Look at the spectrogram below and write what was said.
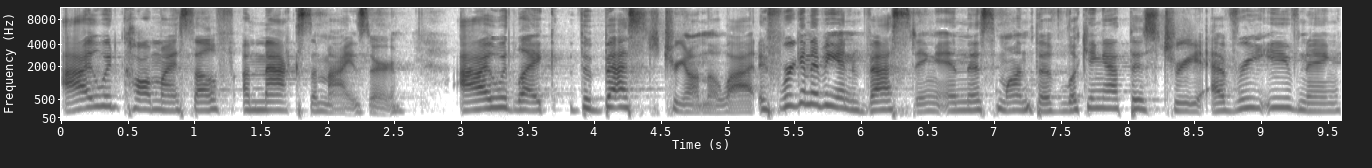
I would call myself a maximizer. I would like the best tree on the lot. If we're gonna be investing in this month of looking at this tree every evening,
